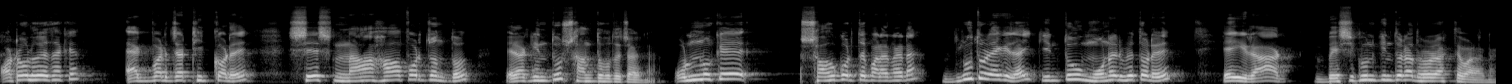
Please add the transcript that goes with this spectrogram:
অটল হয়ে থাকে। একবার যা ঠিক করে, শেষ না হওয়া পর্যন্ত এরা কিন্তু শান্ত হতে চায় না। অন্যকে সহ করতে পারে না এরা। দ্রুত রেগে যায়, কিন্তু মনের ভেতরে এই রাগ বেশিক্ষণ কিন্তু এরা ধরে রাখতে পারে না।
